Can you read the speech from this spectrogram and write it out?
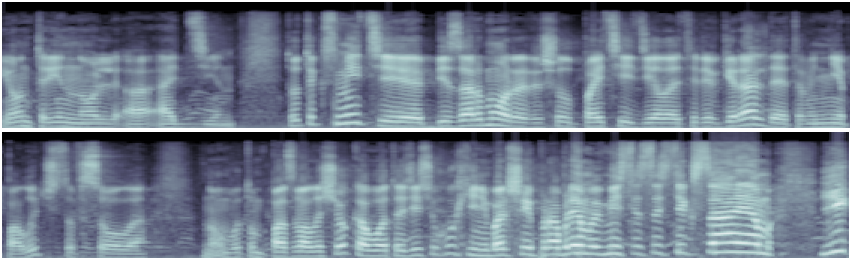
И он 3-0-1. Тут Xmiti без армора решил пойти делать Рев Геральда. Этого не получится в соло. Ну, вот он позвал еще кого-то. Здесь у Хухи небольшие проблемы вместе со Стиксаем. И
